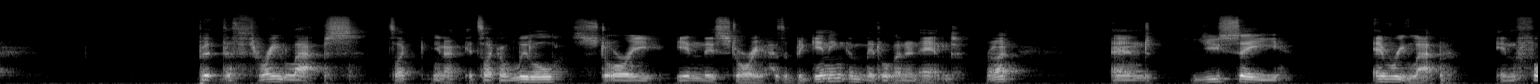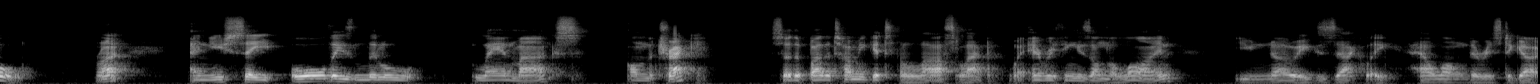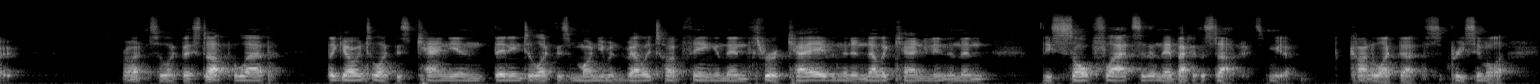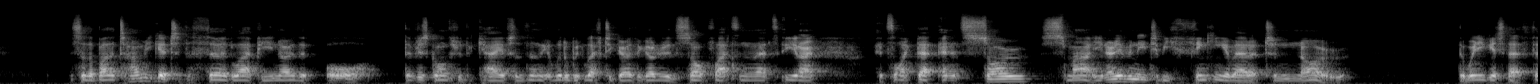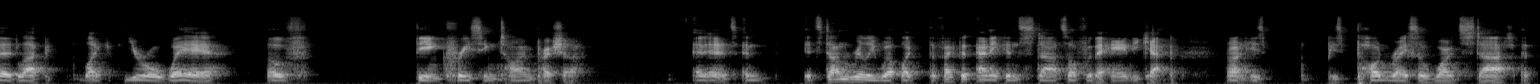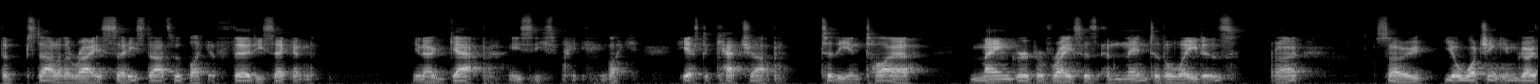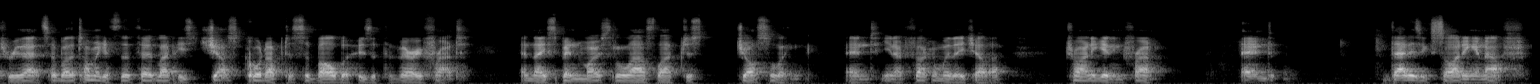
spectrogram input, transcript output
But the three laps, it's like, you know, it's like a little story in this story. It has a beginning, a middle, and an end, right? And you see every lap in full, right? And you see all these little landmarks on the track so that by the time you get to the last lap where everything is on the line, you know exactly how long there is to go. Right? So, like, they start the lap, they go into like this canyon, then into like this monument valley type thing, and then through a cave, and then another canyon, and then these salt flats, and then they're back at the start. It's you know, kind of like that. It's pretty similar. So that by the time you get to the third lap, you know that oh, they've just gone through the cave, so there's only a little bit left to go. They've got to do the salt flats, and that's you know, it's like that, and it's so smart. You don't even need to be thinking about it to know that when you get to that third lap, like you're aware of the increasing time pressure, and, and it's and it's done really well. Like the fact that Anakin starts off with a handicap, right? His his pod racer won't start at the start of the race, so he starts with like a thirty second, you know, gap. He's, he's like he has to catch up to the entire main group of racers and then to the leaders, right? So you're watching him go through that. So by the time he gets to the third lap, he's just caught up to Sebulba, who's at the very front. And they spend most of the last lap just jostling and, you know, fucking with each other, trying to get in front. And that is exciting enough.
